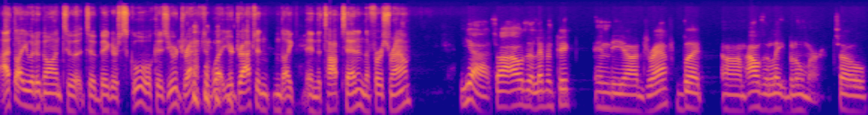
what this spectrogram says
I thought you would have gone to a, to a bigger school because you were drafted. what you're drafted like in the top ten in the first round? Yeah, so I was 11th pick in the uh, draft, but um, I was a late bloomer. So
